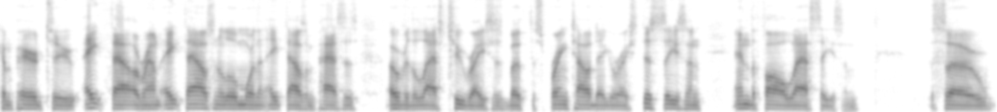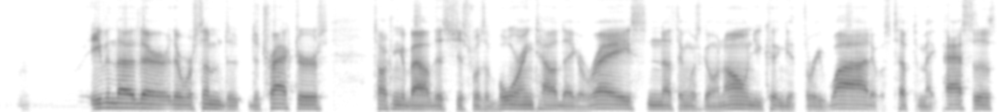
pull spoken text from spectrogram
compared to 8,000, around 8,000, a little more than 8,000 passes over the last two races, both the spring Talladega race this season and the fall last season. So even though there there were some de- detractors talking about this just was a boring Talladega race, nothing was going on, you couldn't get three wide, it was tough to make passes.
